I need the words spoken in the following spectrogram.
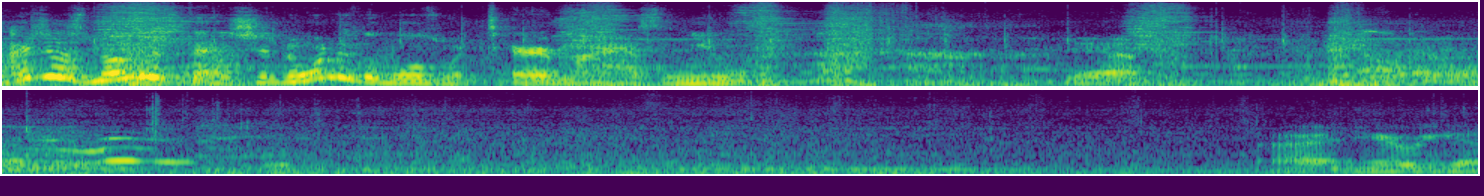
I just noticed that shit. No wonder the wolves were tearing my ass a new one. Yeah. Alright, here we go.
